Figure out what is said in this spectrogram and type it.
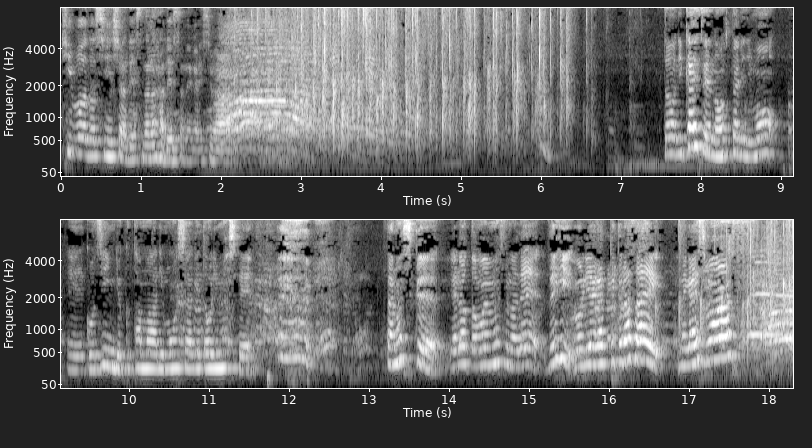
す。キーボード新社です奈良葉ですお願いしますと2回生のお二人にも、えーご尽力賜り申し上げておりまして。楽しくやろうと思いますのでぜひ盛り上がってください。お願いします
